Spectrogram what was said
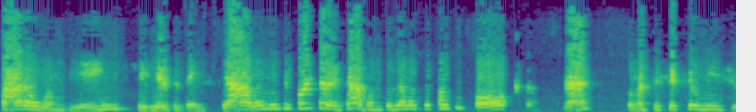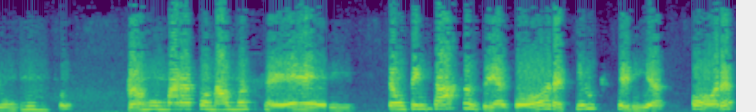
para o ambiente residencial é muito importante. Ah, vamos fazer uma sessão de foca, né? Vamos assistir filme junto, vamos maratonar uma série. Então, tentar fazer agora aquilo que seria fora,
